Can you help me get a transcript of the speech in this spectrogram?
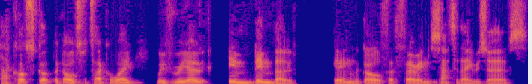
Hakos got the goals for Tackleway, with Rio Imbimbo getting the goal for Ferring Saturday reserves.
